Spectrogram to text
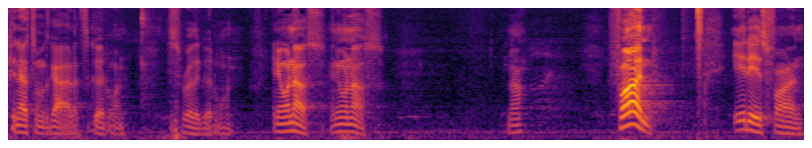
Connecting with God. That's a good one. It's a really good one. Anyone else? Anyone else? No? Fun. It is fun.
